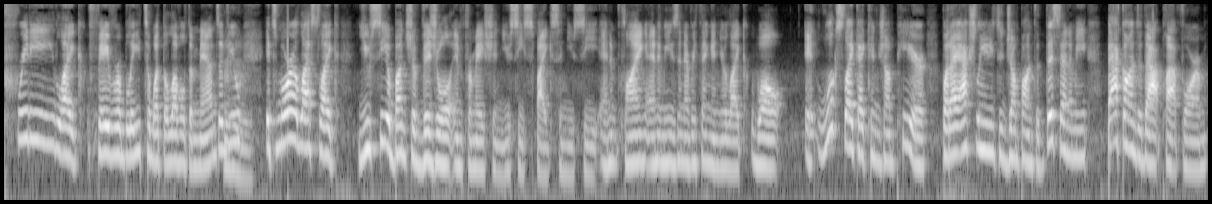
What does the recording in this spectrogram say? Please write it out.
pretty like favorably to what the level demands of you. Mm-hmm. It's more or less like you see a bunch of visual information, you see spikes and you see en- flying enemies and everything and you're like, "Well, it looks like I can jump here, but I actually need to jump onto this enemy, back onto that platform,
